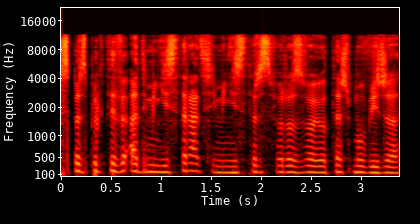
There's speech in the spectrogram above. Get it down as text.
z perspektywy administracji Ministerstwo Rozwoju też mówi, że,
